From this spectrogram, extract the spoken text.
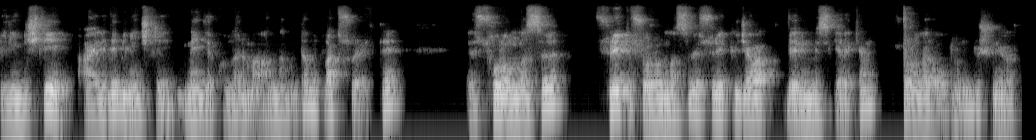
bilinçli, ailede bilinçli medya kullanımı anlamında mutlak surette e, sorulması, sürekli sorulması ve sürekli cevap verilmesi gereken sorular olduğunu düşünüyorum.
